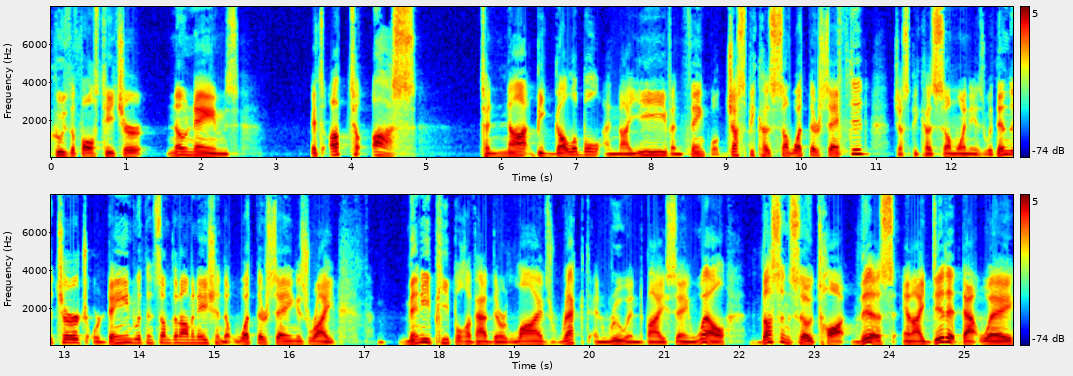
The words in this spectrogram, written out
who's the false teacher? No names. It's up to us to not be gullible and naive and think, well, just because some what they're saying, just because someone is within the church, ordained within some denomination, that what they're saying is right. Many people have had their lives wrecked and ruined by saying, well, thus and so taught this, and I did it that way,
